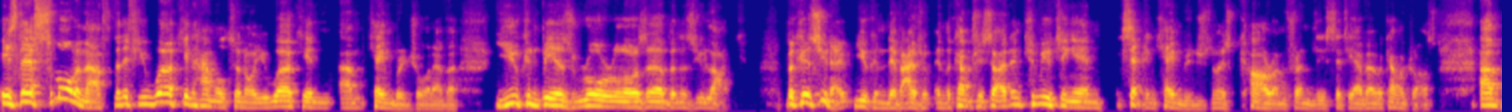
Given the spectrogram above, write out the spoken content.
is they're small enough that if you work in Hamilton or you work in um, Cambridge or whatever, you can be as rural or as urban as you like. Because you know you can live out in the countryside and commuting in, except in Cambridge, the most car-unfriendly city I've ever come across. Um,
